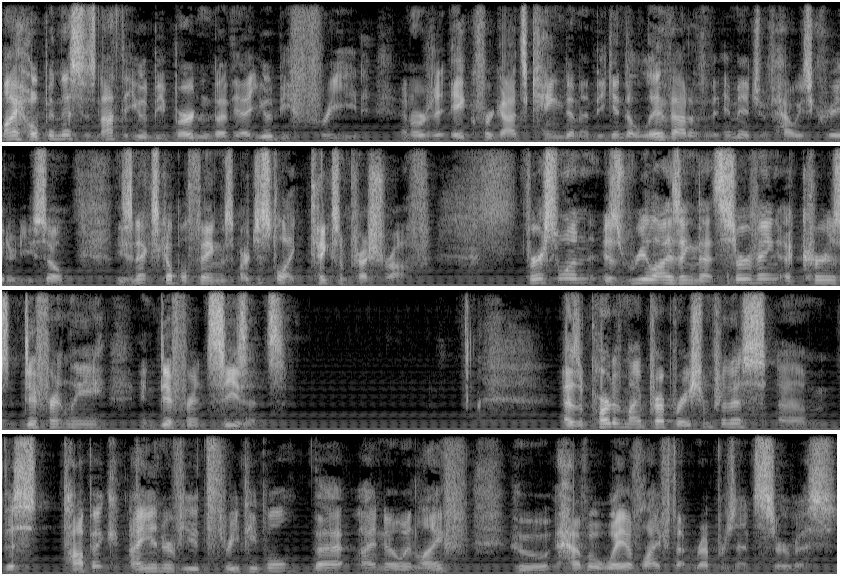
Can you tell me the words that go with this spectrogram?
my hope in this is not that you would be burdened, but that you would be freed in order to ache for God's kingdom and begin to live out of the image of how He's created you. So these next couple things are just to like take some pressure off. First one is realizing that serving occurs differently in different seasons. As a part of my preparation for this, um, this topic, I interviewed three people that I know in life who have a way of life that represents service.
